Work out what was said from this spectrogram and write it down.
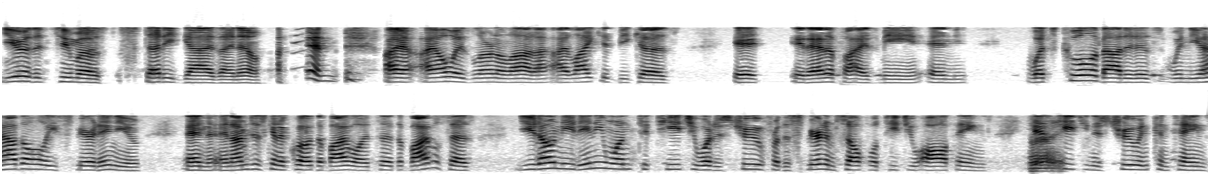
you're the two most studied guys I know, and I I always learn a lot. I, I like it because it it edifies me, and what's cool about it is when you have the Holy Spirit in you, and and I'm just going to quote the Bible. It says uh, the Bible says you don't need anyone to teach you what is true, for the Spirit Himself will teach you all things. His Right. teaching is true and contains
